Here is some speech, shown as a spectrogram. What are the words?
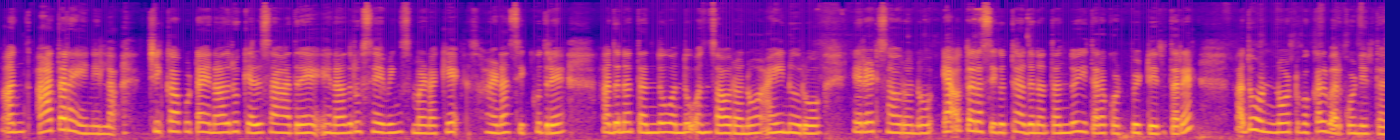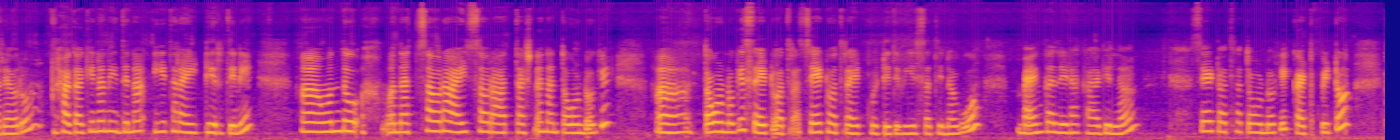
ಅಂತ ಆ ಥರ ಏನಿಲ್ಲ. ಚಿಕ್ಕ ಪುಟ್ಟ ಏನಾದರೂ ಕೆಲಸ ಆದರೆ, ಏನಾದರೂ ಸೇವಿಂಗ್ಸ್ ಮಾಡೋಕ್ಕೆ ಹಣ ಸಿಕ್ಕಿದ್ರೆ ಅದನ್ನು ತಂದು ಒಂದು ಒಂದು ಸಾವಿರನೋ, ಐನೂರು, ಎರಡು ಸಾವಿರನೋ ಯಾವ ಥರ ಸಿಗುತ್ತೆ ಅದನ್ನು ತಂದು ಈ ಥರ ಕೊಟ್ಬಿಟ್ಟಿರ್ತಾರೆ. ಅದು ಒಂದು ನೋಟ್ ಬುಕ್ಕಲ್ಲಿ ಬರ್ಕೊಂಡಿರ್ತಾರೆ ಅವರು. ಹಾಗಾಗಿ ನಾನು ಇದನ್ನು ಈ ಥರ ಇಟ್ಟಿರ್ತೀನಿ. ಒಂದು ಒಂದು ಹತ್ತು ಸಾವಿರ, ಐದು ಸಾವಿರ ಆದ ತಕ್ಷಣ ನಾನು ತೊಗೊಂಡೋಗಿ ತೊಗೊಂಡೋಗಿ ಸೇಟು ಹತ್ರ ಸೇಟು ಹತ್ರ ಇಟ್ಬಿಟ್ಟಿದ್ದೀವಿ ಈ ಸತಿ ನಾವು. ಬ್ಯಾಂಕಲ್ಲಿ ಇಡೋಕ್ಕಾಗಿಲ್ಲ. ಸೇಟು ಹತ್ರ ತೊಗೊಂಡೋಗಿ ಕಟ್ಬಿಟ್ಟು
